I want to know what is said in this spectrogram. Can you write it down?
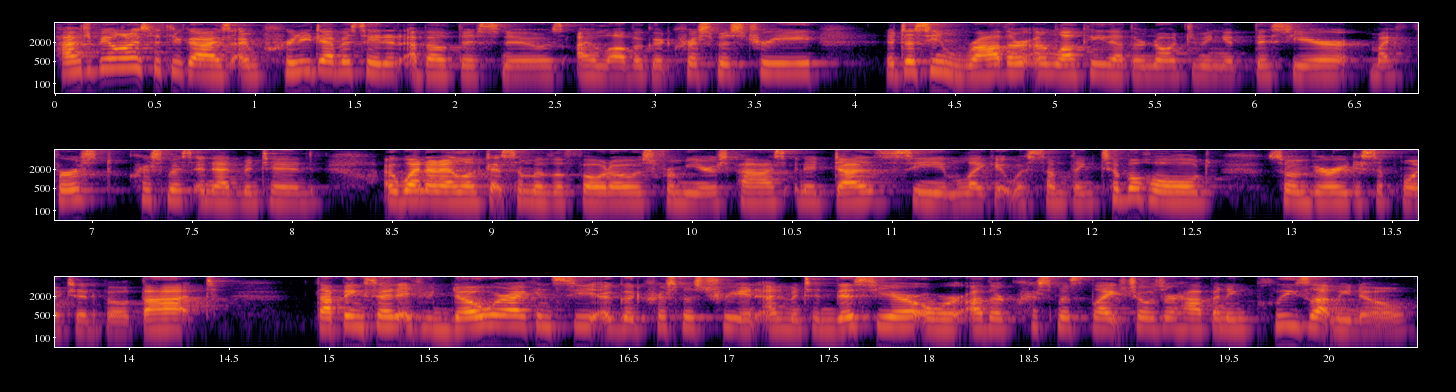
I have to be honest with you guys, I'm pretty devastated about this news. I love a good Christmas tree. It does seem rather unlucky that they're not doing it this year. My first Christmas in Edmonton, I went and I looked at some of the photos from years past, and it does seem like it was something to behold, so I'm very disappointed about that. That being said, if you know where I can see a good Christmas tree in Edmonton this year or where other Christmas light shows are happening, please let me know.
